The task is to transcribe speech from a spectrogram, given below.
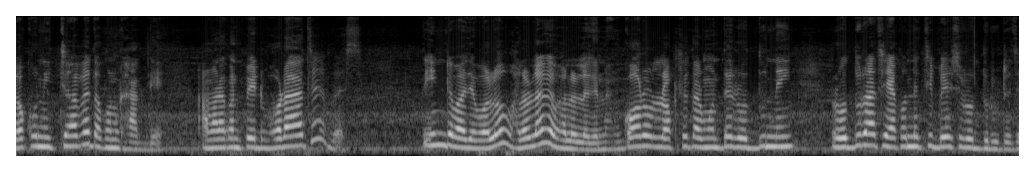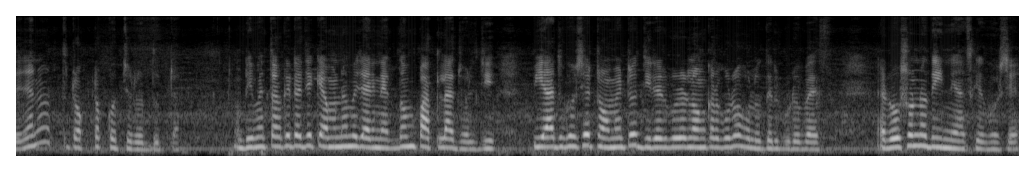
যখন ইচ্ছা হবে তখন খাকগে আমার এখন পেট ভরা আছে, ব্যাস। তিনটে বাজে বলো, ভালো লাগে? ভালো লাগে না। গরম লাগছে, তার মধ্যে রোদ্দুর নেই। রোদ্দুর আছে, এখন দেখছি বেশ রোদ্দুর উঠেছে, জানো? টকটক করছে রোদ্দুরটা। ডিমের তরকারিটা যে কেমন হবে জানি না, একদম পাতলা ঝোল পেঁয়াজ ঘষে, টমেটো, জিরের গুঁড়ো, লঙ্কার গুঁড়ো, হলুদের গুঁড়ো, ব্যাস। রসুনও দিইনি আজকে ঘষে।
